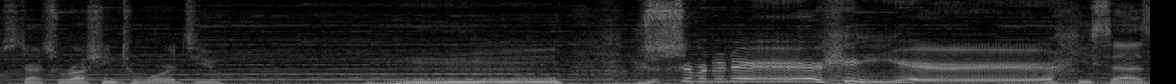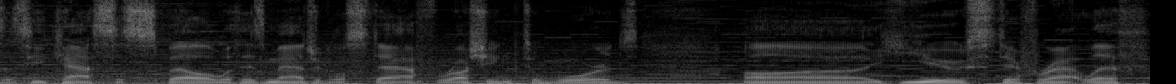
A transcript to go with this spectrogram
starts rushing towards you. Mm, here, he says as he casts a spell with his magical staff, rushing towards uh, you, Stiff Ratliff.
